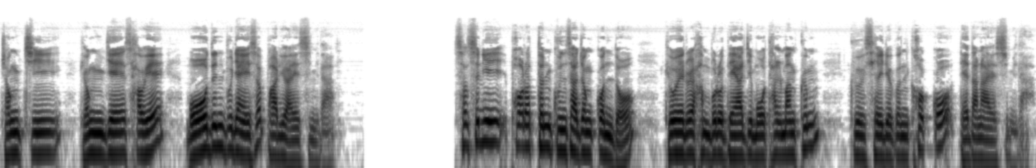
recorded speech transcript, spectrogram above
정치, 경제, 사회 모든 분야에서 발휘하였습니다. 서슬이 벌었던 군사정권도 교회를 함부로 대하지 못할 만큼 그 세력은 컸고 대단하였습니다.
